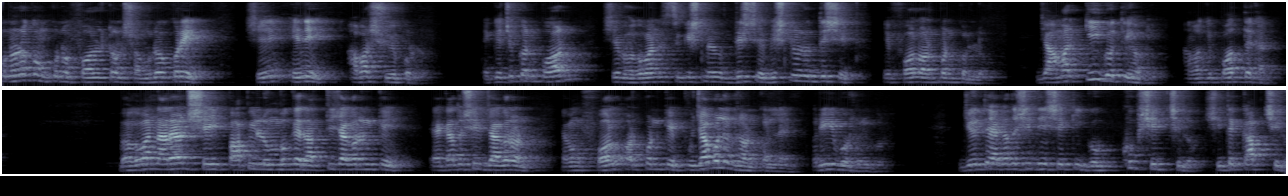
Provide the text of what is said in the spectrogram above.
কোনো রকম কোনো ফল টল সংগ্রহ করে সে এনে আবার শুয়ে পড়ল। কিছুক্ষণ পর সে ভগবান শ্রীকৃষ্ণের উদ্দেশ্যে, বিষ্ণুর উদ্দেশ্যে এ ফল অর্পণ করল যে আমার কি গতি হবে? আমাকে পথ দেখান। ভগবান নারায়ণ সেই পাপী লুম্বকের রাত্রি জাগরণকে, একাদশীর জাগরণ এবং ফল অর্পণকে পূজা বলে গ্রহণ করলেন। হরি বল যেহেতু একাদশী দিন সে কি খুব শীত ছিল, শীতে কাঁপছিল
